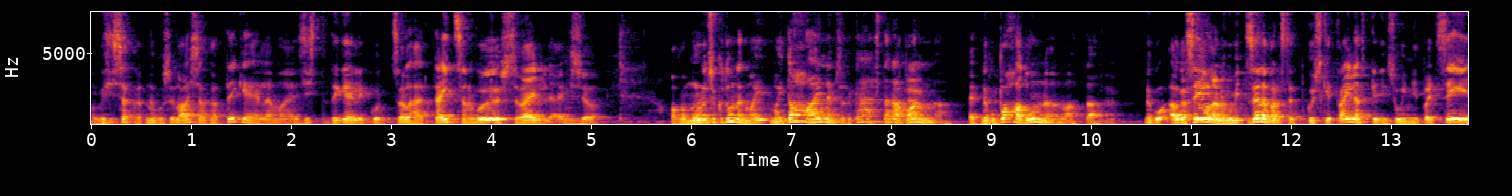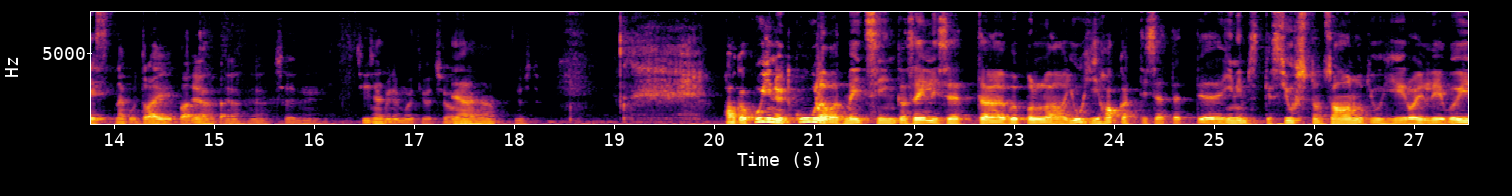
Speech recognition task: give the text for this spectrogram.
aga siis sa hakkad nagu selle asjaga tegelema ja siis ta tegelikult, sa lähed täitsa nagu öösse välja, eks ju. aga mul on sihuke tunne, et ma ei, ma ei taha ennem seda käest ära panna, et nagu paha tunne on, vaata. Nagu, aga see ei ole nagu mitte sellepärast, et kuskilt väljast keegi sunnib, vaid seest nagu drive vaata jah, seda. jah, jah, selline sisemine motivatsioon, just. aga kui nüüd kuulavad meid siin ka sellised äh, võib-olla juhi hakatised, et äh, inimesed, kes just on saanud juhi rolli või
